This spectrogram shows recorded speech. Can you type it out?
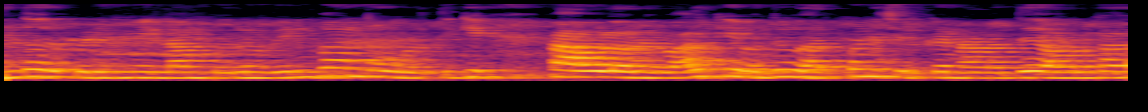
எந்த ஒரு பிடிவுமே இல்லாமல் போயிடும் வெண்பான்ற ஒருத்திக்கு அவளோட வாழ்க்கையை வந்து அர்ப்பணிச்சிருக்கேன். நான் வந்து அவளுக்காக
